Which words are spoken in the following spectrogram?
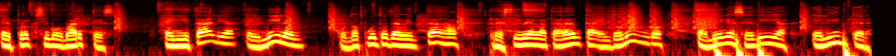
el próximo martes. En Italia, el Milan con dos puntos de ventaja recibe al Atalanta el domingo. También ese día el Inter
